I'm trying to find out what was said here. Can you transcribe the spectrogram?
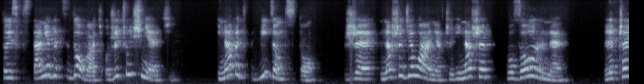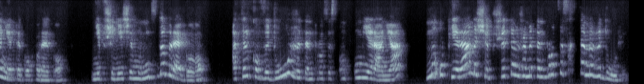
kto jest w stanie decydować o życiu i śmierci. I nawet widząc to, że nasze działania, czyli nasze pozorne leczenie tego chorego nie przyniesie mu nic dobrego, a tylko wydłuży ten proces umierania, my upieramy się przy tym, że my ten proces chcemy wydłużyć,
